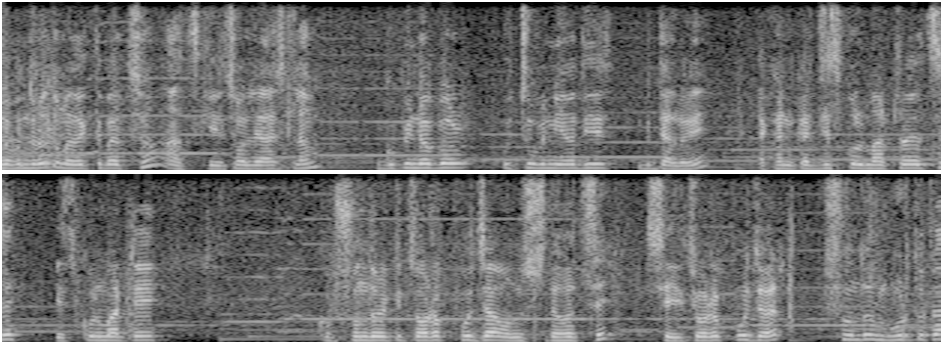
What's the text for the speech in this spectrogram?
হ্যালো বন্ধুরা, তোমরা দেখতে পাচ্ছ? আজকে চলে আসলাম গোপীনগর উচ্চ বুনিয়াদী বিদ্যালয়ে। এখানকার যে স্কুল মাঠ রয়েছে স্কুল মাঠে খুব সুন্দর একটি চড়ক পূজা অনুষ্ঠিত হচ্ছে। সেই চড়ক পূজার সুন্দর মুহূর্তটা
